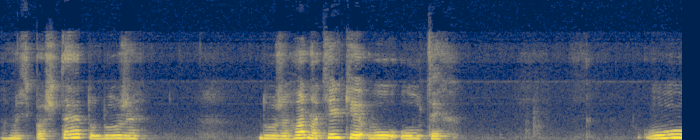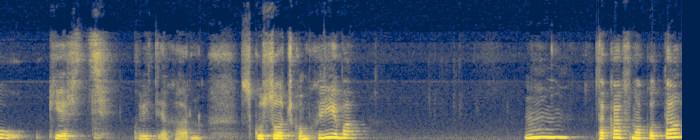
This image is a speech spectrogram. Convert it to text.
Замість паштету дуже, дуже гарно, тільки у, у тих, у кишці. Дивіться, як гарно. З кусочком хліба. Така смакота.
